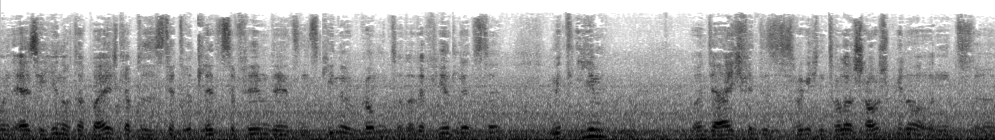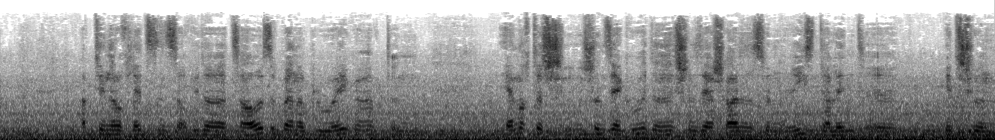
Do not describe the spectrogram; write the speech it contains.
und er ist ja hier noch dabei. Ich glaube, das ist der drittletzte Film, der jetzt ins Kino kommt oder der viertletzte mit ihm. Und ja, ich finde, das ist wirklich ein toller Schauspieler und äh, habe den auch letztens auch wieder zu Hause bei einer Blu-ray gehabt und er macht das schon sehr gut und es ist schon sehr schade, dass so ein Riesentalent äh, jetzt schon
